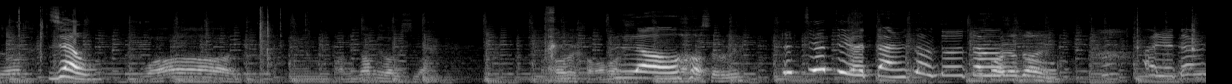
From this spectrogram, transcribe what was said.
מנצח? זהו. וואי. אני גם נראה לי סיימתי. אחריך, ממש. לא. מה חסר לי? תוצאתי אותם, שמת אותם איפה הידיים? הידיים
